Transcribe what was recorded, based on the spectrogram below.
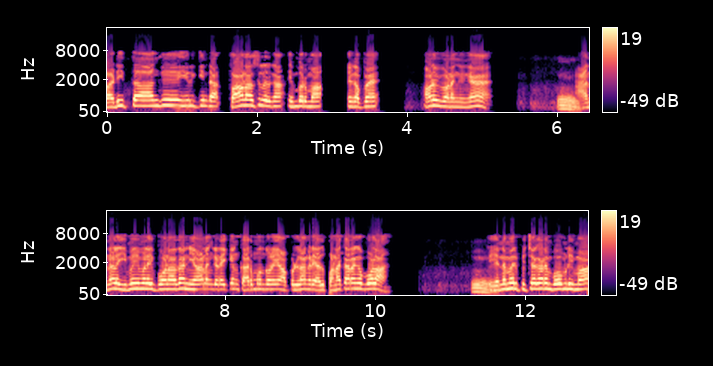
படித்தாங்கு இருக்கின்றான். பாவநாசத்துல இருக்கான் எம்பெருமா எங்க அப்பன். அவனை வணங்குங்க. அதனால இமயமலை போனாதான் ஞானம் கிடைக்கும் கர்மம் துணையும் அப்படிலாம் கிடையாது. பணக்காரங்க போலாம். என்ன மாதிரி பிச்சைக்காரன் போக முடியுமா?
